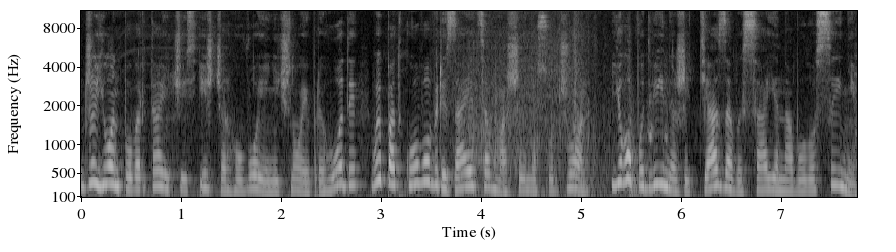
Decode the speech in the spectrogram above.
Джойон, повертаючись із чергової нічної пригоди, випадково врізається в машину Суджон. Його подвійне життя зависає на волосині,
